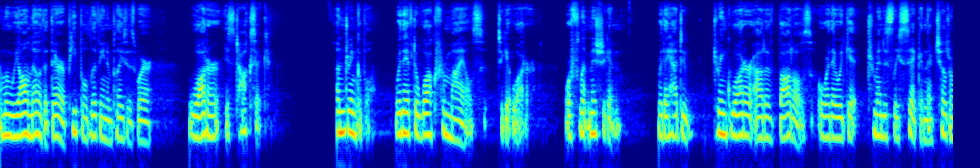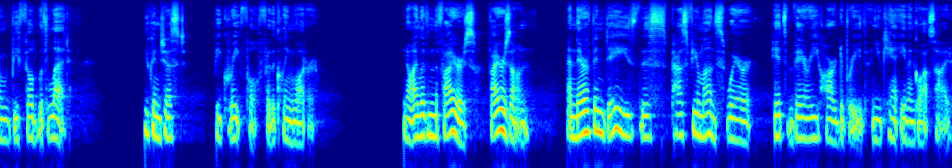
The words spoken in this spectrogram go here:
I mean, we all know that there are people living in places where water is toxic, undrinkable, where they have to walk for miles to get water, or Flint, Michigan, where they had to drink water out of bottles or they would get tremendously sick and their children would be filled with lead. You can just be grateful for the clean water. You know, I live in the fires, fire zone, and there have been days this past few months where it's very hard to breathe and you can't even go outside.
